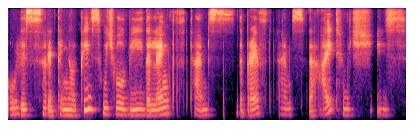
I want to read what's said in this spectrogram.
or this rectangle piece, which will be the length times the breadth times the height, which is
